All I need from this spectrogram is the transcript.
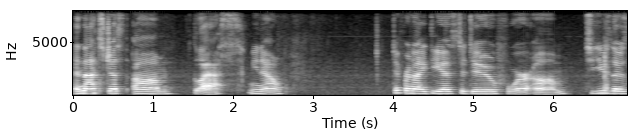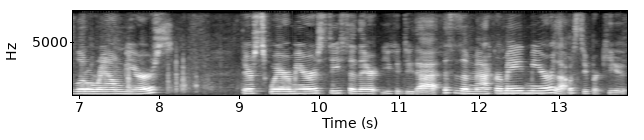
And that's just um, glass, you know. Different ideas to do for, um, to use those little round mirrors. They're square mirrors, see, so there you could do that. This is a macrame mirror, that was super cute.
